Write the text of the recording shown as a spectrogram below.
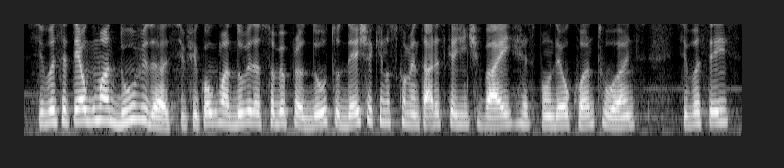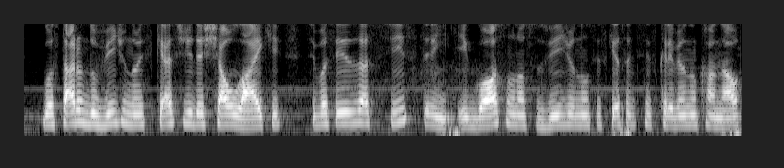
Se você tem alguma dúvida, se ficou alguma dúvida sobre o produto, deixa aqui nos comentários que a gente vai responder o quanto antes. Se vocês gostaram do vídeo, não esquece de deixar o like. Se vocês assistem e gostam dos nossos vídeos, não se esqueça de se inscrever no canal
